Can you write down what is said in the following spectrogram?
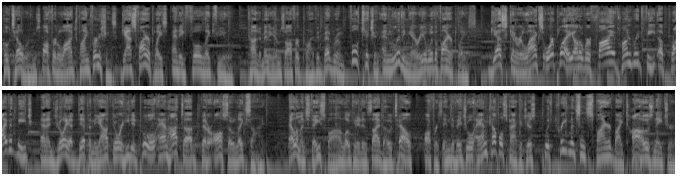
Hotel rooms offer lodge pine furnishings, gas fireplace, and a full lake view. Condominiums offer private bedroom, full kitchen, and living area with a fireplace. Guests can relax or play on over 500 feet of private beach and enjoy a dip in the outdoor heated pool and hot tub that are also lakeside. Elements Day Spa, located inside the hotel, offers individual and couples packages with treatments inspired by Tahoe's nature.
